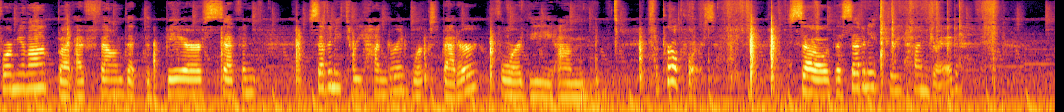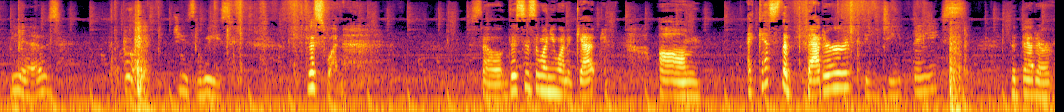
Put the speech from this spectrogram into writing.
formula, but I've found that the Behr 7, 7300 works better for the, um, the pearl pours. So the 7300 is, oh, geez Louise, this one. So this is the one you want to get. Um, I guess the better the deep base, the better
